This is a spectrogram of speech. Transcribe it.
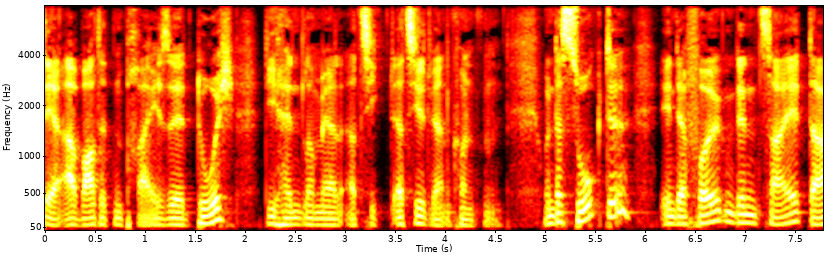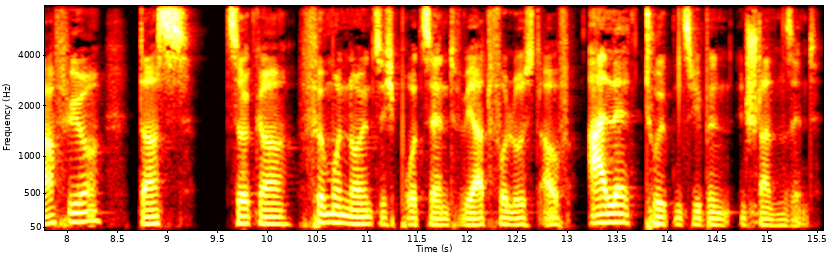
der erwarteten Preise durch die Händler mehr erzielt, erzielt werden konnten. Und das sorgte in der folgenden Zeit dafür, dass circa 95 Prozent Wertverlust auf alle Tulpenzwiebeln entstanden sind.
